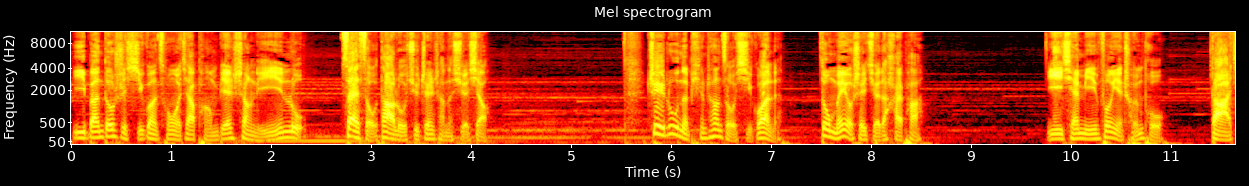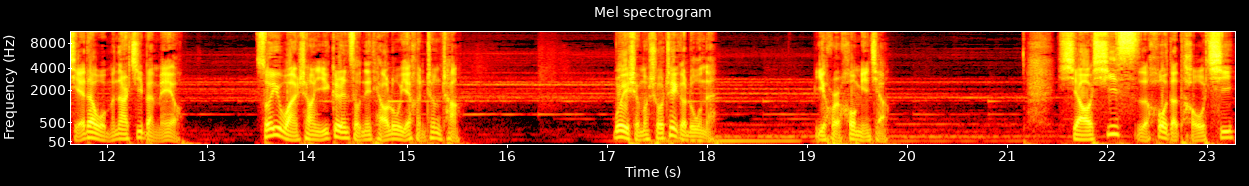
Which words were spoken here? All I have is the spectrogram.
一般都是习惯从我家旁边上林荫路，再走大路去镇上的学校。这路呢，平常走习惯了，都没有谁觉得害怕。以前民风也淳朴，打劫的我们那儿基本没有，所以晚上一个人走那条路也很正常。为什么说这个路呢？一会儿后面讲。小西死后的头七，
